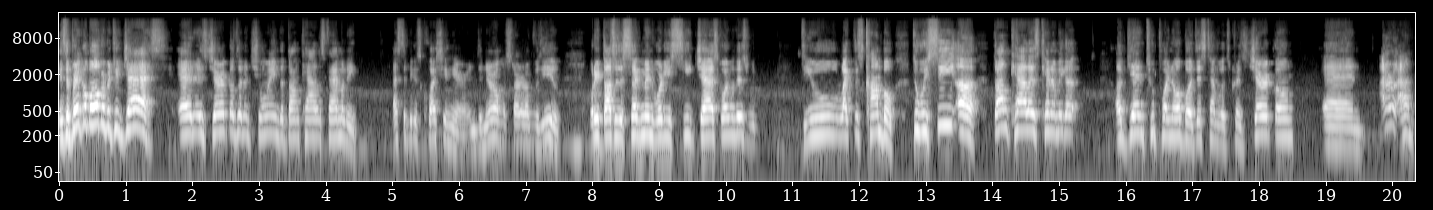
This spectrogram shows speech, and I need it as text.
is the breakup over between JAS and is Jericho going to join the Don Callis family? That's the biggest question here. And De Niro, I'm going to start it off with you. What are your thoughts of this segment? Where do you see JAS going with this? Do you like this combo? Do we see uh Don Callis, Ken Omega again 2.0, but this time with Chris Jericho? And I don't know. I'm,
